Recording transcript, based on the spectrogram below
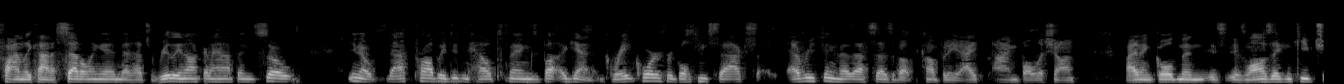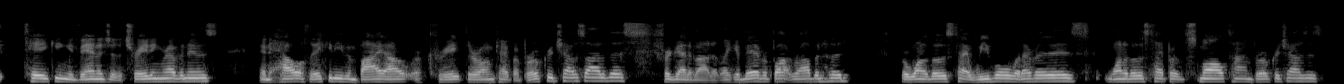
finally kind of settling in that that's really not going to happen. So, you know, that probably didn't help things. But again, great quarter for Goldman Sachs. Everything that that says about the company, I, I'm bullish on. I think Goldman is, as long as they can keep taking advantage of the trading revenues, and hell, if they could even buy out or create their own type of brokerage house out of this, forget about it. Like if they ever bought Robinhood or one of those type Webull, whatever it is, one of those type of small time brokerage houses,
